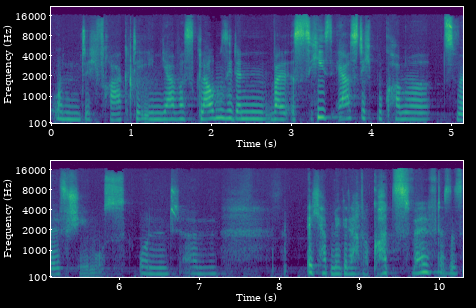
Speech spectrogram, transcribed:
und ich fragte ihn, ja, was glauben Sie denn, weil es hieß erst, ich bekomme zwölf Chemos. Und ähm, ich habe mir gedacht, oh Gott, zwölf, das ist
